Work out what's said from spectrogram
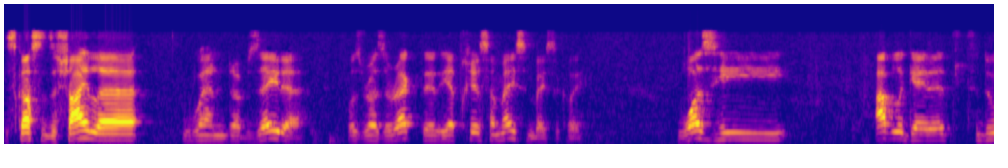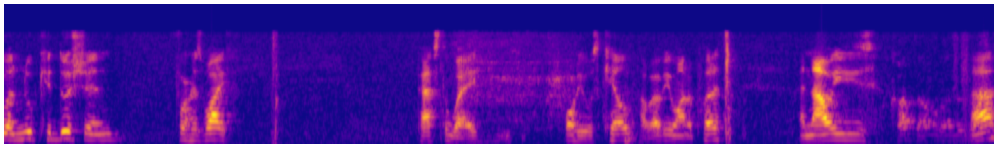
discusses the Shaila when Rab Zera was resurrected, he had Chis Mason basically. Was he obligated to do a new Kiddushin for his wife? Passed away, or he was killed, however you want to put it, and now he's Huh?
